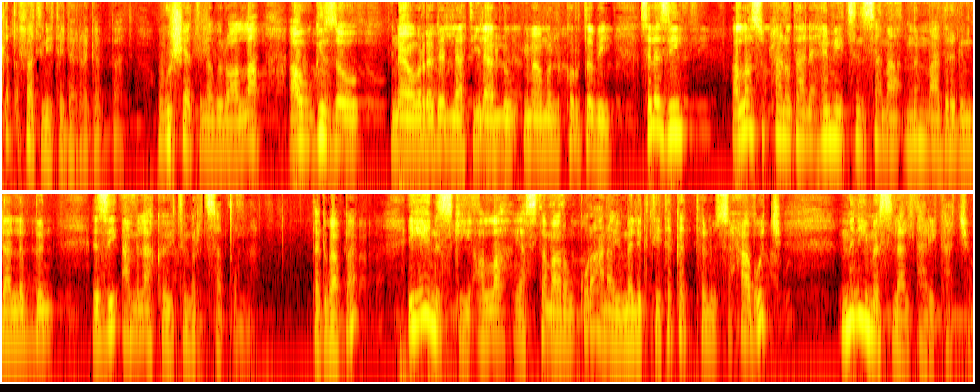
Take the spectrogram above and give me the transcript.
ቅጥፈትን የተደረገባት። ውሸት ነው ብሎ አላህ አውግዘው ነው ያወረደላት ይላሉ ኢማሙ ልቁርጡቢ ስለዚህ አላህ ስብሓን ታላ ህሜት ስንሰማ ምን ማድረግ እንዳለብን እዚህ አምላካዊ ትምህርት ሰጡናል ተግባባን ይህን እስኪ አላህ ያስተማረውን ቁርአናዊ መልእክት የተከተሉ ሰሓቦች ምን ይመስላል ታሪካቸው?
